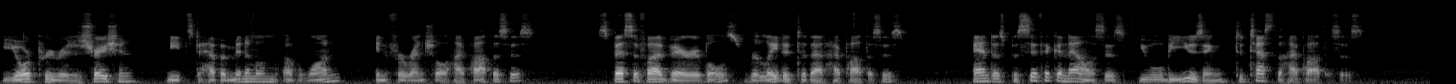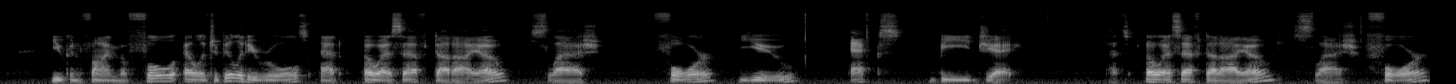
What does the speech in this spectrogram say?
your pre-registration needs to have a minimum of one inferential hypothesis, specified variables related to that hypothesis, and a specific analysis you will be using to test the hypothesis. You can find the full eligibility rules at osf.io slash 4 UXBJ. That's osf.io slash 4UXBJ.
